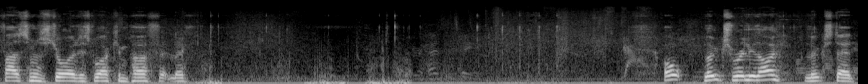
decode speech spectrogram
Phasma's droid is working perfectly. Oh, Luke's really low. Luke's dead.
